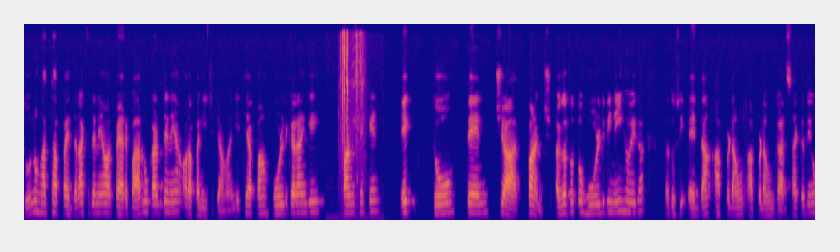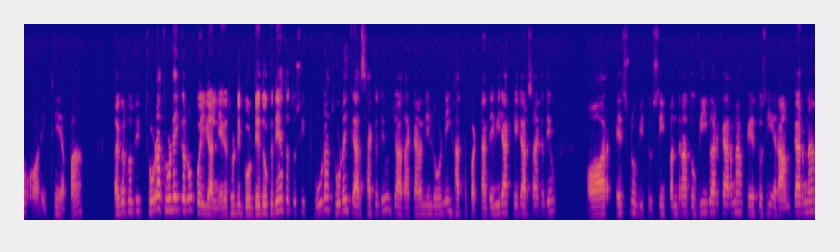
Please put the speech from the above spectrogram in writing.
ਦੋਨੋਂ ਹੱਥ ਆਪਾਂ ਇਧਰ ਰੱਖ ਦੇਣੇ ਆ ਔਰ ਪੈਰ ਬਾਹਰ ਨੂੰ ਕੱਢ ਦੇਣੇ ਆ ਔਰ ਆਪਾਂ ਨੀਚੇ ਜਾਵਾਂਗੇ। ਇੱਥੇ ਆਪਾਂ ਹੋਲਡ ਕਰਾਂਗੇ 5 ਸੈਕਿੰਡ 1 2 3 4 5 ਅਗਰ ਤੋਂ ਹੋਲਡ ਵੀ ਨਹੀਂ ਹੋਏਗਾ ਤਾਂ ਤੁਸੀਂ ਇਦਾਂ ਅਪ ਡਾਊਨ ਅਪ ਡਾਊਨ ਕਰ ਸਕਦੇ ਹੋ ਔਰ ਇੱਥੇ ਆਪਾਂ ਅਗਰ ਤੁਸੀਂ ਥੋੜਾ ਥੋੜਾ ਹੀ ਕਰੋ, ਕੋਈ ਗੱਲ ਨਹੀਂ, ਅਗਰ ਤੁਹਾਡੇ ਗੋਡੇ ਦੁਖਦੇ ਆ ਤਾਂ ਤੁਸੀਂ ਥੋੜਾ ਥੋੜਾ ਹੀ ਕਰ ਸਕਦੇ ਹੋ, ਜ਼ਿਆਦਾ ਕਰਨ ਦੀ ਲੋੜ ਨਹੀਂ, ਹੱਥ ਪੱਟਾਂ ਤੇ ਵੀ ਰੱਖ ਕੇ ਕਰ ਸਕਦੇ ਹੋ ਔਰ ਇਸ ਨੂੰ ਵੀ ਤੁਸੀਂ 15 ਤੋਂ 20 ਵਾਰ ਕਰਨਾ, ਫਿਰ ਤੁਸੀਂ ਆਰਾਮ ਕਰਨਾ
